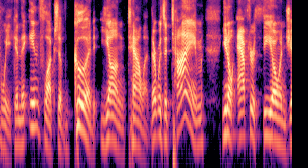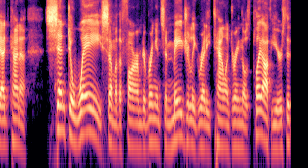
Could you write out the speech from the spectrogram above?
week and the influx of good young talent. There was a time, you know, after Theo and Jed kind of sent away some of the farm to bring in some major league ready talent during those playoff years that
